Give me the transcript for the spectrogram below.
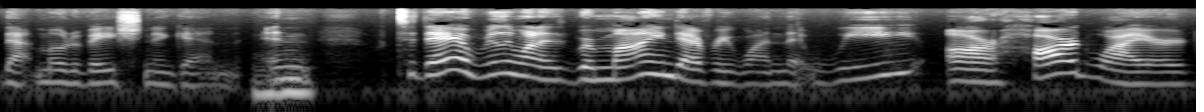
that motivation again? Mm-hmm. And today I really want to remind everyone that we are hardwired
